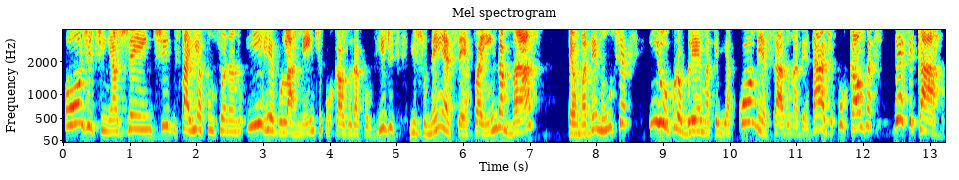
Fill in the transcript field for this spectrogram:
onde tinha gente, estaria funcionando irregularmente por causa da Covid, isso nem é certo ainda, mas é uma denúncia, e o problema teria começado, na verdade, por causa desse carro,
